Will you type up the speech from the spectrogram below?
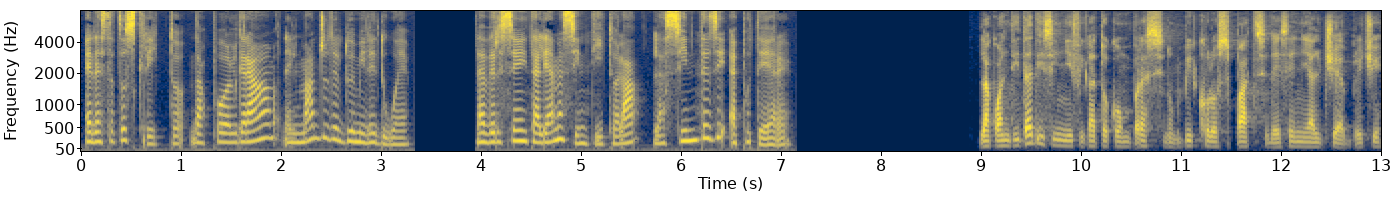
ed è stato scritto da Paul Graham nel maggio del 2002. La versione italiana si intitola La sintesi è potere. La quantità di significato compresso in un piccolo spazio dei segni algebrici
